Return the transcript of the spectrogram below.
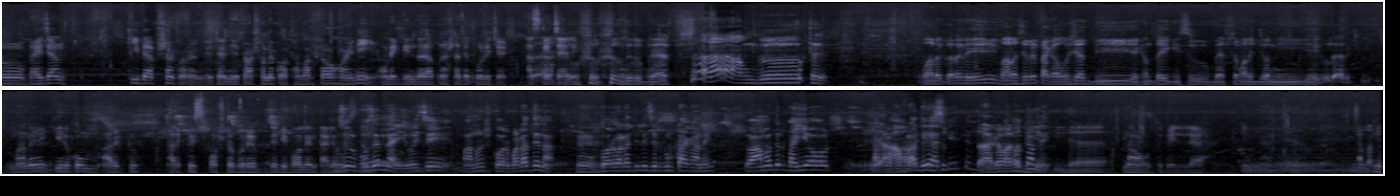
তো ভাইজান কি ব্যবসা করেন? এটা নিয়ে তো আসলে কথাবার্তাও হয়নি। অনেক দিন ধরে আপনার সাথে পরিচয়। আজকে চাইলে ব্যবসা আমগো। মনে করেন এই মানুষের টাকা পয়সা দিই এখান থেকে কিছু ব্যবসা বাণিজ্য নিই এইগুলো আর কি। মানে কীরকম আরেকটু আরেকটু স্পষ্ট করে যদি বলেন তাহলে হুজুর বুঝেন নাই ওই যে মানুষ ঘর ভাড়া দেয় না হ্যাঁ। ঘর ভাড়া দিলে যেরকম টাকা নেই তো আমাদের ভাইয়াও টাকা ভাড়া দেয় আর কি টাকা ভাড়া দিই আর কি হ্যাঁ। নাউজুবিল্লাহ ইন্না আপনি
